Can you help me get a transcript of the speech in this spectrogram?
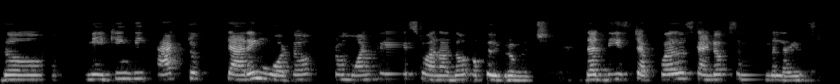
the making the act of carrying water from one place to another a pilgrimage that these step wells kind of symbolized.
